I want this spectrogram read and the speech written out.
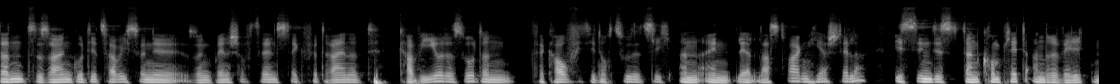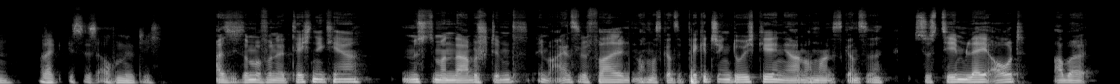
dann zu sagen, gut, jetzt habe ich so, eine, so einen Brennstoffzellen-Stack für 300 kW oder so, dann verkaufe ich sie noch zusätzlich an einen Lastwagenhersteller. Ist, sind es dann komplett andere Welten oder ist es auch möglich? Also ich sage mal von der Technik her, müsste man da bestimmt im Einzelfall nochmal das ganze Packaging durchgehen, ja, nochmal das ganze Systemlayout. Aber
